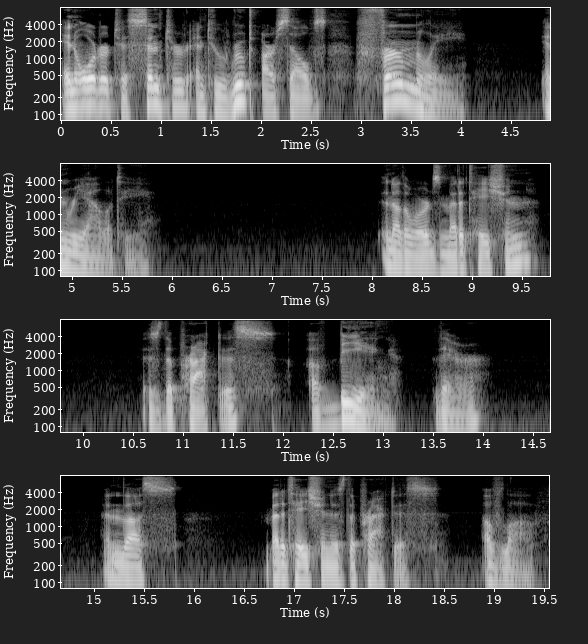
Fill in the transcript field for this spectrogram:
in order to center and to root ourselves firmly in reality. In other words, meditation is the practice of being there, and thus, meditation is the practice of love.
